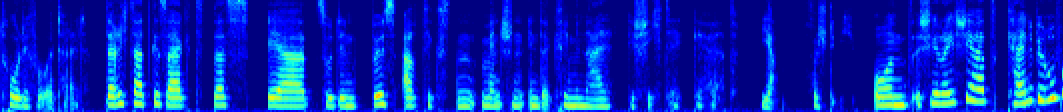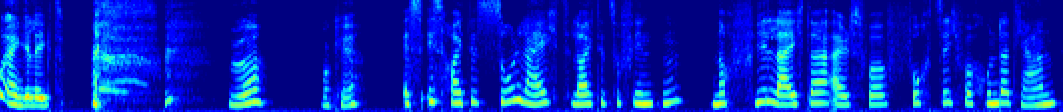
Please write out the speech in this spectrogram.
Tode verurteilt. Der Richter hat gesagt, dass er zu den bösartigsten Menschen in der Kriminalgeschichte gehört. Ja, verstehe ich. Und Shiraishi hat keine Berufung eingelegt. Ja, okay. Es ist heute so leicht, Leute zu finden, noch viel leichter als vor 50, vor 100 Jahren,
